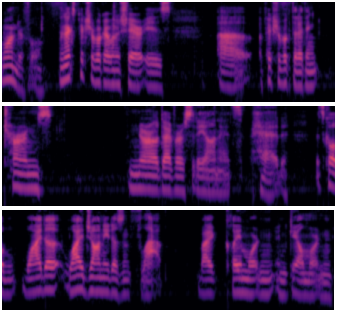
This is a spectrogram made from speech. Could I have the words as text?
Wonderful. The next picture book I want to share is uh, a picture book that I think turns neurodiversity on its head. It's called "Why Do Why Johnny Doesn't Flap" by Clay Morton and Gail Morton.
